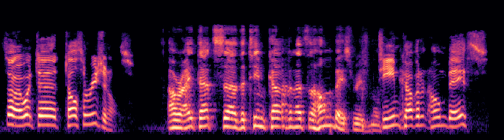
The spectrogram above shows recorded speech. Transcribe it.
So I went to Tulsa Regionals. All right, that's uh, the Team Covenant. That's the home base regional. Team Covenant home base.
